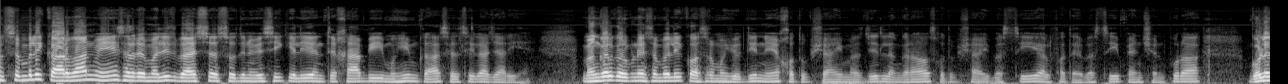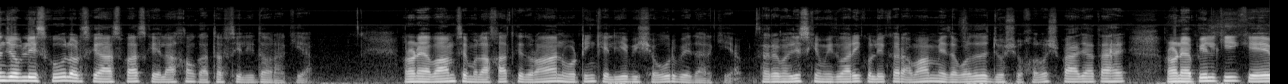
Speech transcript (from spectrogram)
اسمبلی کاروان میں صدر مجلس بیشتر سعودی نویسی کے لیے انتخابی مہم کا سلسلہ جاری ہے۔ منگل کا رکن اسمبلی کوثر محی الدین نے قطب شاہی مسجد لنگر ہاؤس قطب شاہی بستی، الفتح بستی، پینشن پورہ گولڈن جوبلی اسکول اور اس کے آس پاس کے علاقوں کا تفصیلی دورہ کیا۔ انہوں نے عوام سے ملاقات کے دوران ووٹنگ کے لیے بھی شعور بیدار کیا۔ سر مجلس کی امیدواری کو لے کر عوام میں زبردست جوش و خروش پایا جاتا ہے۔ انہوں نے اپیل کی کہ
